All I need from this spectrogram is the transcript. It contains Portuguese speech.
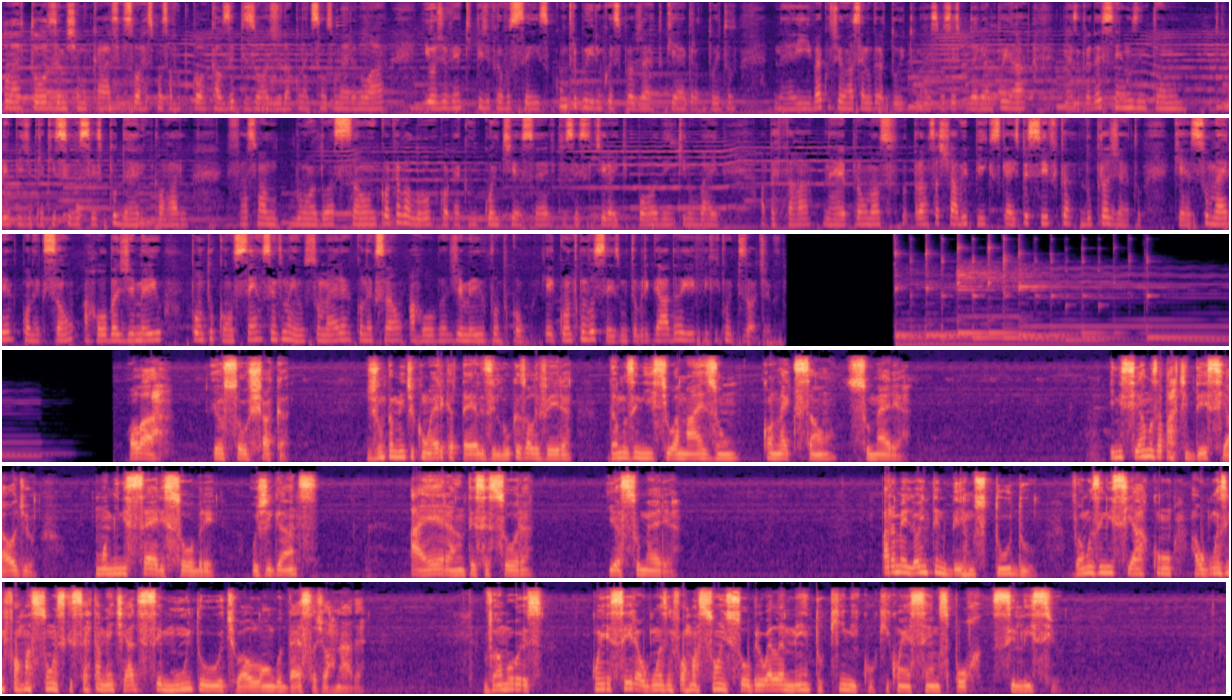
Olá a todos, eu me chamo Cássia, sou a responsável por colocar os episódios da Conexão Suméria no ar e hoje eu venho aqui pedir para vocês contribuírem com esse projeto que é gratuito né, e vai continuar sendo gratuito, mas se vocês puderem apoiar, nós agradecemos. Então, venho pedir para que, se vocês puderem, claro, façam uma, uma doação em qualquer valor, qualquer quantia serve, que vocês sentirem aí que podem, que não vai apertar né, para a nossa chave Pix, que é específica do projeto, que é sumeriaconexão.gmail.com, sem acento nenhum, sumeriaconexão.gmail.com. Ok? Conto com vocês. Muito obrigada e fiquem com o episódio. Olá, eu sou Chaka. Juntamente com Erika Teles e Lucas Oliveira, damos início a mais um Conexão Suméria. Iniciamos a partir desse áudio uma minissérie sobre os gigantes, a era antecessora e a Suméria. Para melhor entendermos tudo, vamos iniciar com algumas informações que certamente há de ser muito útil ao longo dessa jornada. Vamos conhecer algumas informações sobre o elemento químico que conhecemos por silício.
